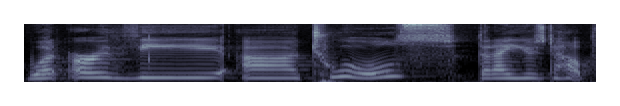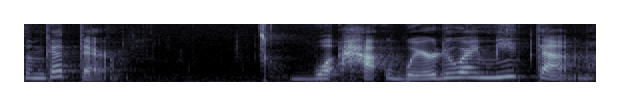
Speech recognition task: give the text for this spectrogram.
What are the uh, tools that I use to help them get there? What, how, where do I meet them?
